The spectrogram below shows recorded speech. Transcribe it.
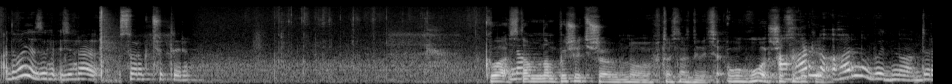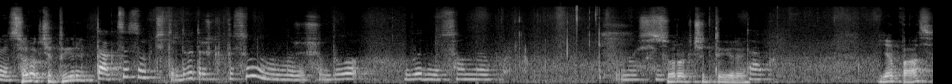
А давай я зіграю 44. Клас, Нам- там нам пишуть, що ну, хтось нас дивиться. Ого, що а це гарно, таке? гарно видно, до речі. 44? Так, це 44. Давай трошки посунемо, може, щоб було видно саме наші. 44. Так. Я пас.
